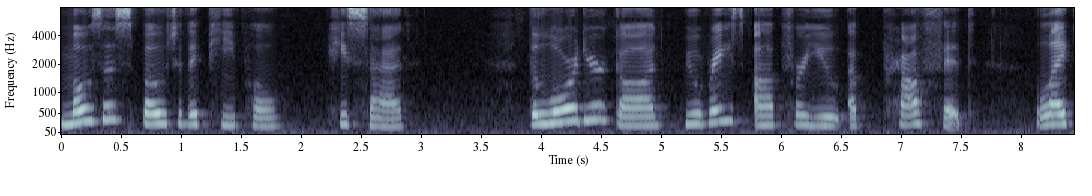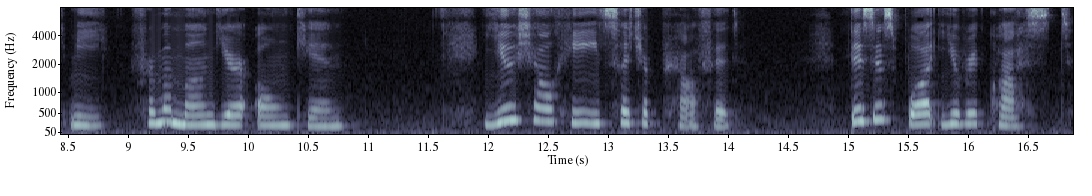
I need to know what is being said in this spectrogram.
Moses spoke to the people. He said, The Lord your God will raise up for you a prophet like me from among your own kin you shall heed such a prophet. This is what you request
